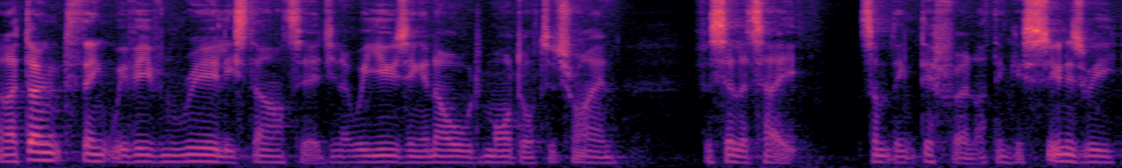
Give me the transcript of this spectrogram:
And I don't think we've even really started. You know, we're using an old model to try and facilitate something different. I think as soon as we,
